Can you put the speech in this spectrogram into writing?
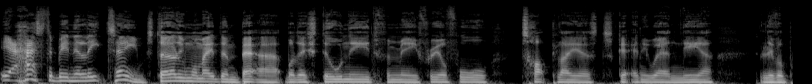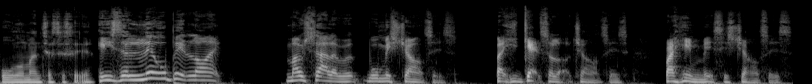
it has to be an elite team. Sterling will make them better, but they still need, for me, three or four top players to get anywhere near Liverpool or Manchester City. He's a little bit like Mo Salah will miss chances but he gets a lot of chances. Raheem misses chances,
